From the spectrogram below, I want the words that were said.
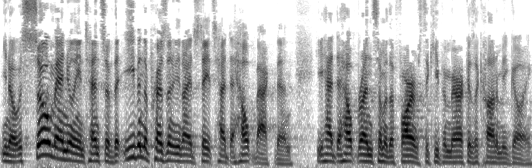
you know, was so manually intensive that even the President of the United States had to help back then. He had to help run some of the farms to keep America's economy going.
